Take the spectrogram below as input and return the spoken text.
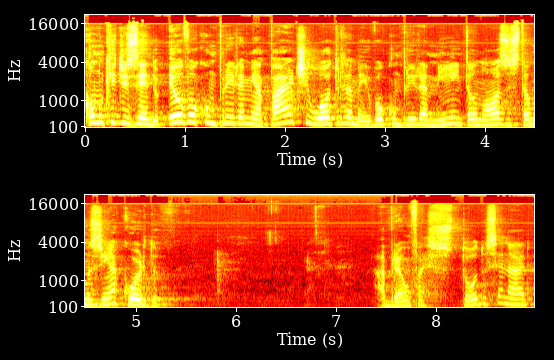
como que dizendo, eu vou cumprir a minha parte e o outro também, eu vou cumprir a minha, então nós estamos em acordo. Abraão faz todo o cenário,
